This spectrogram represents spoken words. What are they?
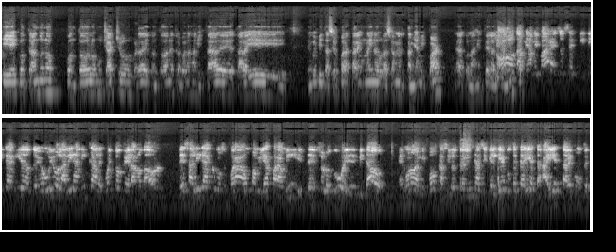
y encontrándonos con todos los muchachos, ¿verdad? Y con todas nuestras buenas amistades, estar ahí. Tengo invitación para estar en una inauguración en el Tamiami Park, con la gente de la Liga No, Tamiami Park, eso se indica aquí donde yo vivo, la Liga Nica, le cuento que el anotador de esa liga es como si fuera un familiar para mí. De hecho, lo tuve de invitado en uno de mis podcasts y lo entrevisté. Así que el día que usted esté ahí, ahí estaré con usted.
